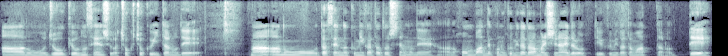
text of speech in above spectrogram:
あの状況の選手がちょくちょくいたので、まあ、あの打線の組み方としてもねあの本番でこの組み方あんまりしないだろうっていう組み方もあったので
